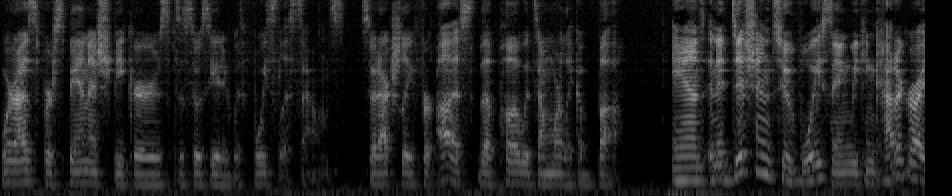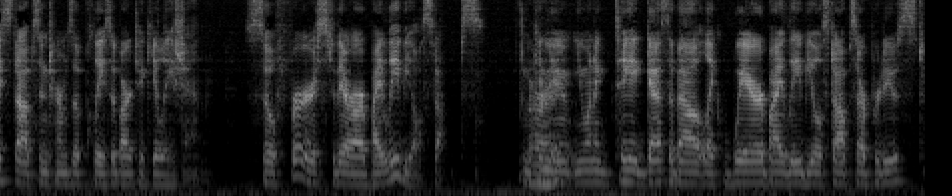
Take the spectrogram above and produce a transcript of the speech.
whereas for Spanish speakers, it's associated with voiceless sounds. So it actually, for us, the p would sound more like a b. And in addition to voicing, we can categorize stops in terms of place of articulation. So first, there are bilabial stops. All Can right. you you want to take a guess about like where bilabial stops are produced?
